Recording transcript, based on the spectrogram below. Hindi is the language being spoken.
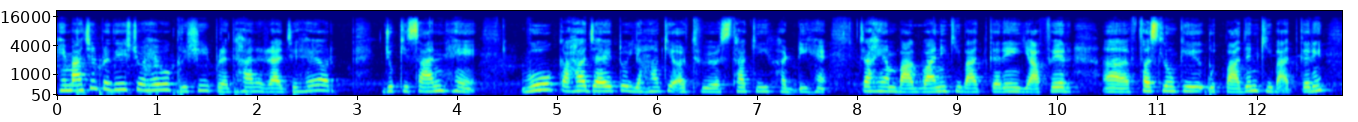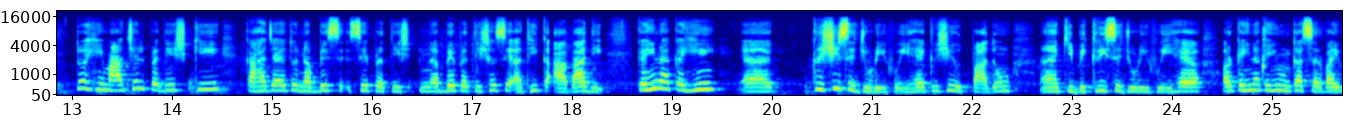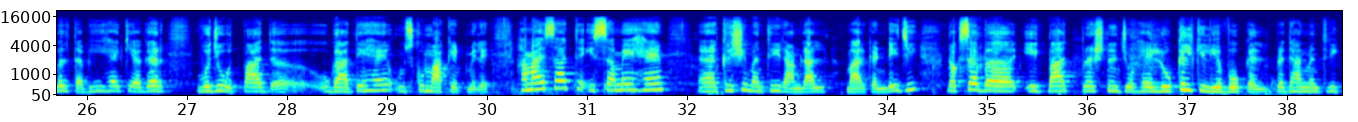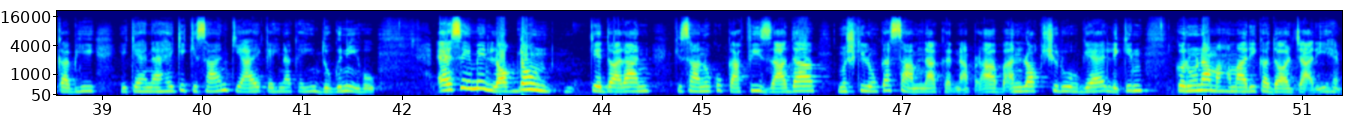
हिमाचल प्रदेश जो है वो कृषि प्रधान राज्य है और जो किसान हैं, वो कहा जाए तो यहाँ की अर्थव्यवस्था की हड्डी हैं। चाहे हम बागवानी की बात करें या फिर फ़सलों के उत्पादन की बात करें तो हिमाचल प्रदेश की कहा जाए तो 90 से प्रतिशत नब्बे प्रतिशत से अधिक आबादी कहीं ना कहीं कृषि से जुड़ी हुई है, कृषि उत्पादों की बिक्री से जुड़ी हुई है और कहीं ना कहीं उनका सर्वाइवल तभी है कि अगर वो जो उत्पाद उगाते हैं, उसको मार्केट मिले। हमारे साथ इस समय हैं कृषि मंत्री रामलाल मारकंडे जी। डॉक्टर साहब एक बात प्रश्न जो है लोकल के लिए वोकल प्रधानमंत्री का भी ये कहना है कि किसान की आय कहीं ना कहीं दुगनी हो। ऐसे में लॉकडाउन के दौरान किसानों को काफ़ी ज़्यादा मुश्किलों का सामना करना पड़ा। अब अनलॉक शुरू हो गया है, लेकिन कोरोना महामारी का दौर जारी है।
